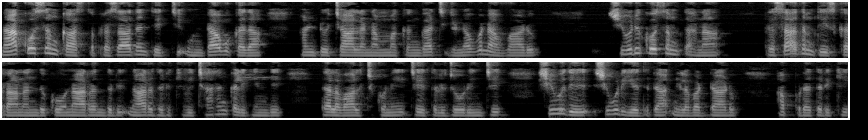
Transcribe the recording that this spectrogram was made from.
నా కోసం కాస్త ప్రసాదం తెచ్చి ఉంటావు కదా అంటూ చాలా నమ్మకంగా చిరునవ్వు నవ్వాడు. శివుడి కోసం తన ప్రసాదం తీసుకురానందుకు నారందుడి నారదుడికి విచారం కలిగింది. తల వాల్చుకొని చేతులు జోడించి శివుడి శివుడి ఎదుట నిలబడ్డాడు. అప్పుడు అతడికి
